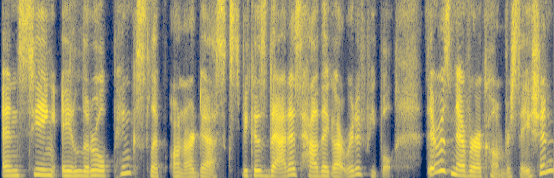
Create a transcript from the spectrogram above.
and seeing a literal pink slip on our desks because that is how they got rid of people. There was never a conversation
